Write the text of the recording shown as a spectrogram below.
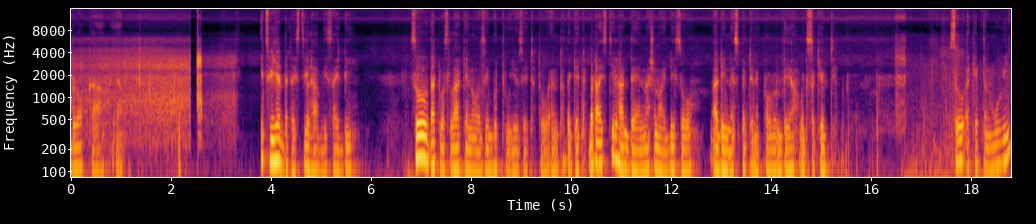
block uh, yeah it's weird that I still have this ID so that was luck and was able to use it to enter the gate. But I still had the national ID, so I didn't expect any problem there with security. So I kept on moving,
